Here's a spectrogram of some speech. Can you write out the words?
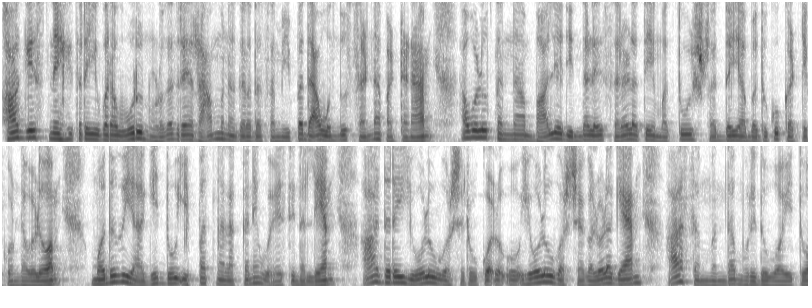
ಹಾಗೆ ಸ್ನೇಹಿತರೆ, ಇವರ ಊರು ನೋಡೋದಾದರೆ ರಾಮನಗರದ ಸಮೀಪದ ಒಂದು ಸಣ್ಣ ಪಟ್ಟಣ. ಅವಳು ತನ್ನ ಬಾಲ್ಯದಿಂದಲೇ ಸರಳತೆ ಮತ್ತು ಶ್ರದ್ಧೆಯ ಬದುಕು ಕಟ್ಟಿಕೊಂಡವಳು. ಮದುವೆಯಾಗಿದ್ದು ಇಪ್ಪತ್ನಾಲ್ಕನೇ ವಯಸ್ಸಿನಲ್ಲಿ. ಆದರೆ ಏಳು ವರ್ಷ ಏಳು ವರ್ಷಗಳೊಳಗೆ ಆ ಸಂಬಂಧ ಮುರಿದು ಹೋಯಿತು.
